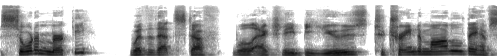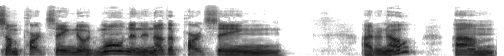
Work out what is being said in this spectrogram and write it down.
sort of murky whether that stuff will actually be used to train the model. They have some parts saying no, it won't, and another part saying, I don't know. Um,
